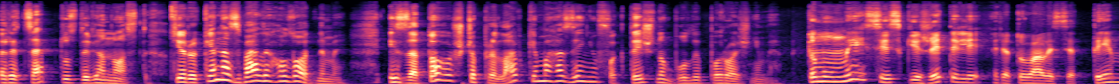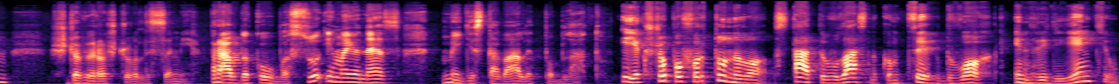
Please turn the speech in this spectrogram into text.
рецепту з 90-х. Ті роки назвали голодними із-за того, що прилавки магазинів фактично були порожніми. Тому ми, сільські жителі, рятувалися тим, що вирощували самі. Правда, ковбасу і майонез ми діставали по блату. І якщо пофортунило стати власником цих двох інгредієнтів,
